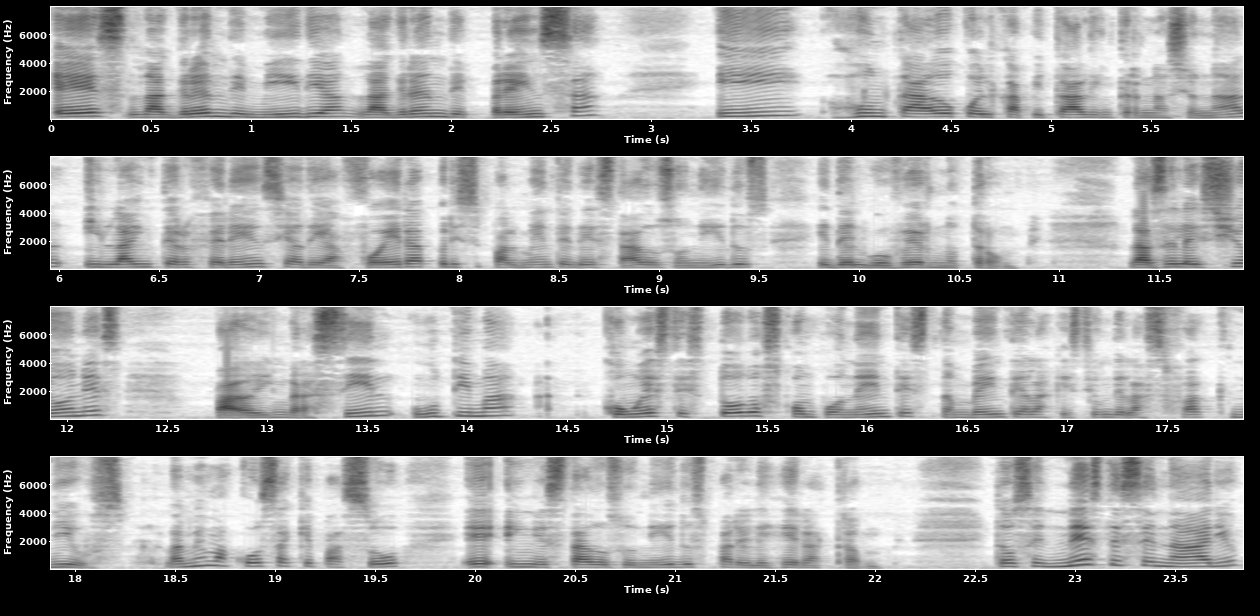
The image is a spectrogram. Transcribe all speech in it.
es la grande media, la grande prensa, y juntado con el capital internacional y la interferencia de afuera, principalmente de Estados Unidos y del gobierno Trump. Las elecciones en Brasil, última, con estos todos componentes, también tiene la cuestión de las fake news, la misma cosa que pasó eh, en Estados Unidos para elegir a Trump. Entonces, en este escenario,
